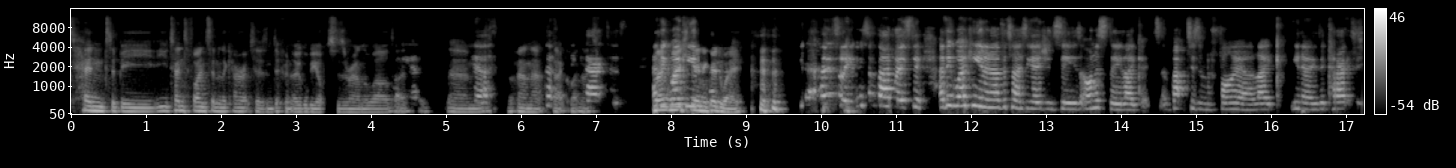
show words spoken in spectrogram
tend to be you tend to find similar characters in different Ogilvy offices around the world. Oh, yeah. I, um, yeah. I found that Definitely that quite nice. Characters. I think working in, a good way. yeah, hopefully, there's some bad ways too. I think working in an advertising agency is honestly like it's a baptism of fire. Like you know, the characters,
